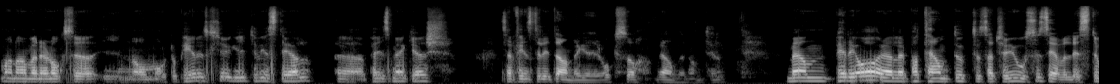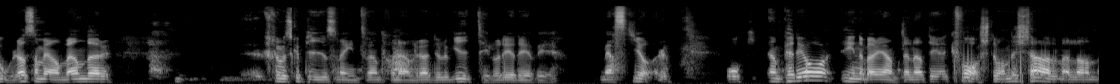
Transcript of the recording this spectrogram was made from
Man använder den också inom ortopedisk kirurgi till viss del, eh, pacemakers. Sen finns det lite andra grejer också vi använder dem till. Men PDA eller patent ductus arteriosus är väl det stora som vi använder fluoroskopi och sån interventionell radiologi till och det är det vi mest gör. Och en PDA innebär egentligen att det är kvarstående kärl mellan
